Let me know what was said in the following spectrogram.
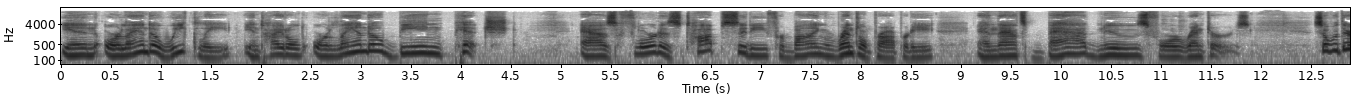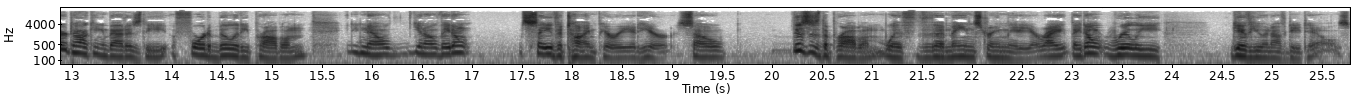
in Orlando Weekly entitled Orlando Being Pitched as Florida's top city for buying rental property, and that's bad news for renters. So, what they're talking about is the affordability problem. Now, you know, they don't say the time period here. So, this is the problem with the mainstream media, right? They don't really give you enough details.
